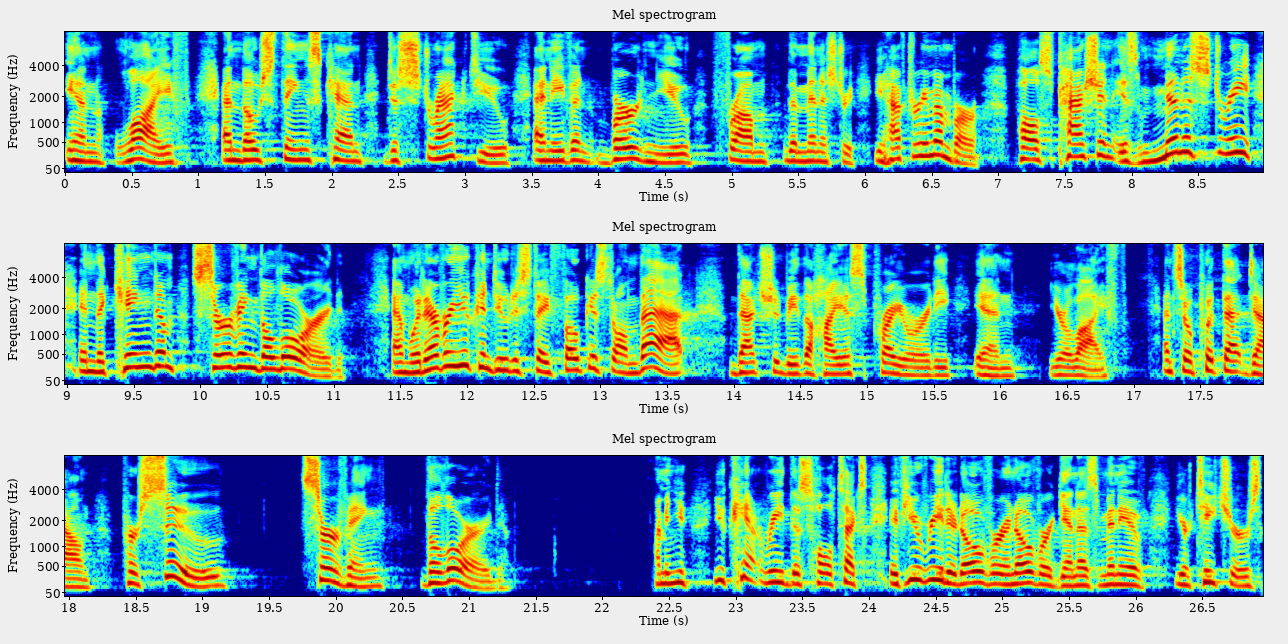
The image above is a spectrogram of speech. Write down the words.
in life, and those things can distract you and even burden you from the ministry. You have to remember, Paul's passion is ministry in the kingdom, serving the Lord. And whatever you can do to stay focused on that, that should be the highest priority in your life. And so put that down. Pursue serving the Lord. I mean, you, you can't read this whole text. If you read it over and over again, as many of your teachers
